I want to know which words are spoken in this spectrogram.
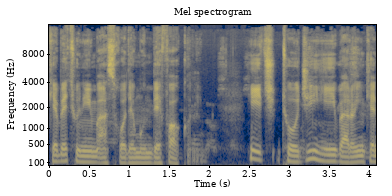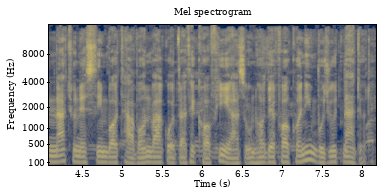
که بتونیم از خودمون دفاع کنیم. هیچ توجیهی برای اینکه نتونستیم با توان و قدرت کافی از اونها دفاع کنیم وجود نداره.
